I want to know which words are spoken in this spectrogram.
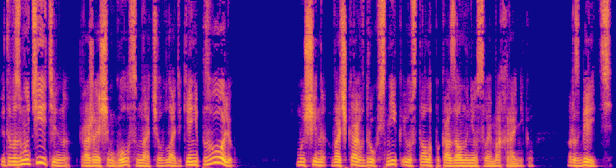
«Это возмутительно!» — дрожащим голосом начал Владик. «Я не позволю!» Мужчина в очках вдруг сник и устало показал на него своим охранникам. «Разберитесь».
